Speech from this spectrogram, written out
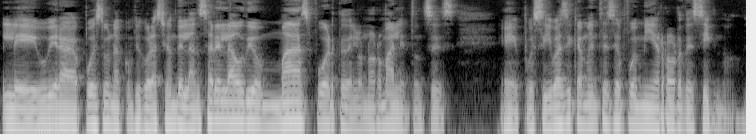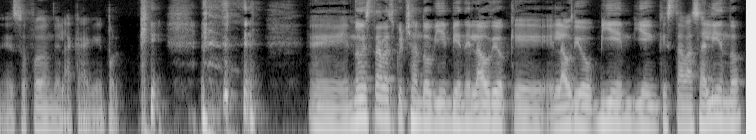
le hubiera puesto una configuración de lanzar el audio más fuerte de lo normal, entonces, eh, pues sí, básicamente ese fue mi error de signo. Eso fue donde la cagué, porque eh, no estaba escuchando bien bien el audio que, el audio bien bien que estaba saliendo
